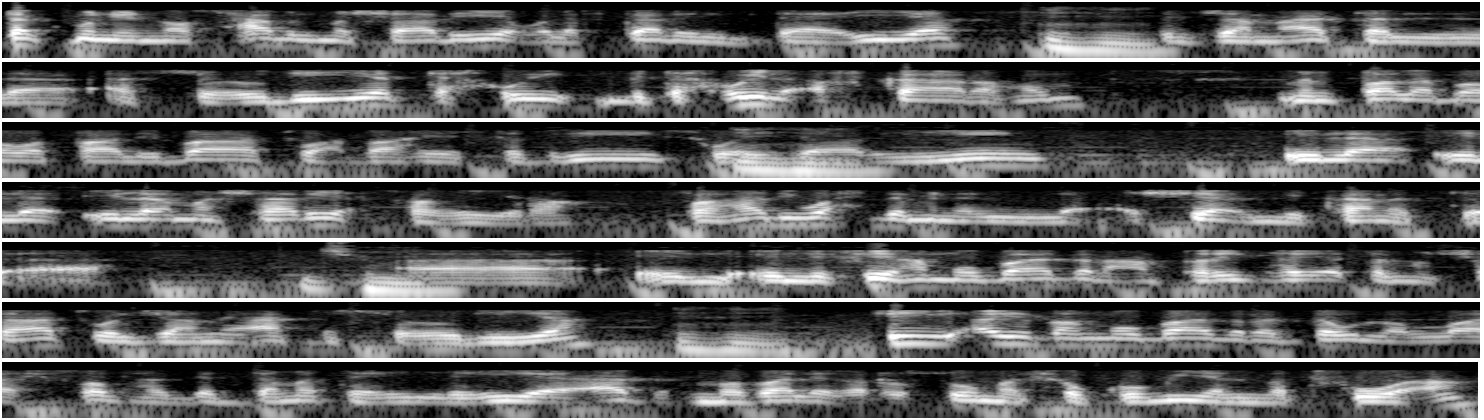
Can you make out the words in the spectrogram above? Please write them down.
تكمن إنه أصحاب المشاريع والأفكار الإبداعية في الجامعات السعودية بتحويل أفكارهم من طلبة وطالبات وأعضاء هيئه التدريس واداريين إلى إلى إلى مشاريع صغيرة. فهذه واحدة من الأشياء اللي كانت آه جميل. آه اللي فيها مبادرة عن طريق هيئة المنشآت والجامعات السعودية. في أيضا مبادرة الدولة الله يحفظها قدمتها اللي هي إعادة مبالغ الرسوم الحكومية المدفوعة.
